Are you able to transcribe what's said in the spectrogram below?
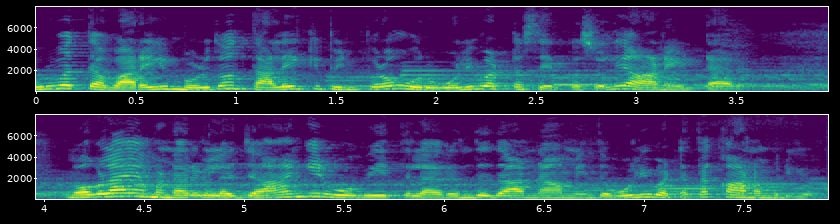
உருவத்தை வரையும் பொழுதும் தலைக்கு பின்புறம் ஒரு ஒளிவட்டம் சேர்க்க சொல்லி ஆணையிட்டார். முகலாய மன்னர்களை ஜஹாங்கீர் ஓவியத்தில் இருந்து தான் நாம் இந்த ஒளிவட்டத்தை காண முடியும்.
